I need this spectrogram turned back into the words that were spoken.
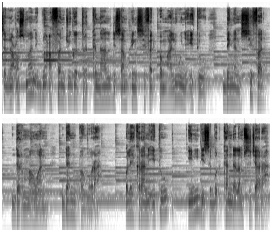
Sayyidina Utsman ibnu Affan juga terkenal di samping sifat pemalunya itu dengan sifat dermawan dan pemurah. Oleh kerana itu, ini disebutkan dalam sejarah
